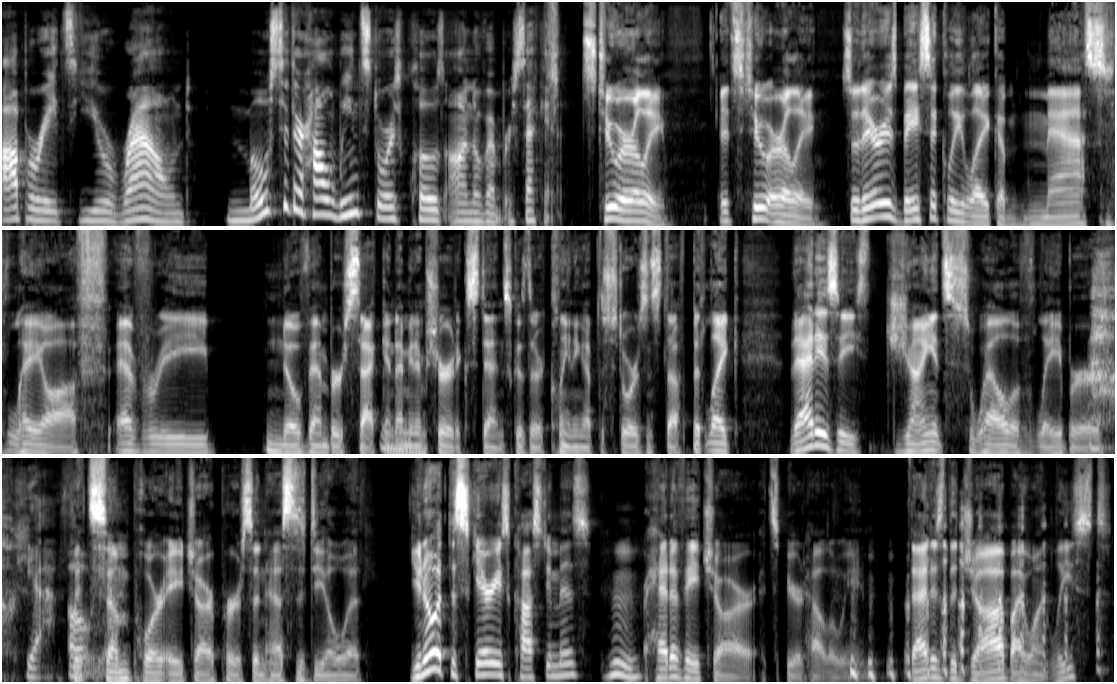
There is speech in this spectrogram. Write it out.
operates year round, most of their Halloween stores close on November 2nd. It's too early. It's too early. So there is basically like a mass layoff every November 2nd. I mean, mm-hmm. I'm sure it extends because they're cleaning up the stores and stuff, but like that is a giant swell of labor oh, Yeah. that Oh, yeah. some poor HR person has to deal with. You know what the scariest costume is? Hmm. Head of HR at Spirit Halloween. that is the job I want least.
